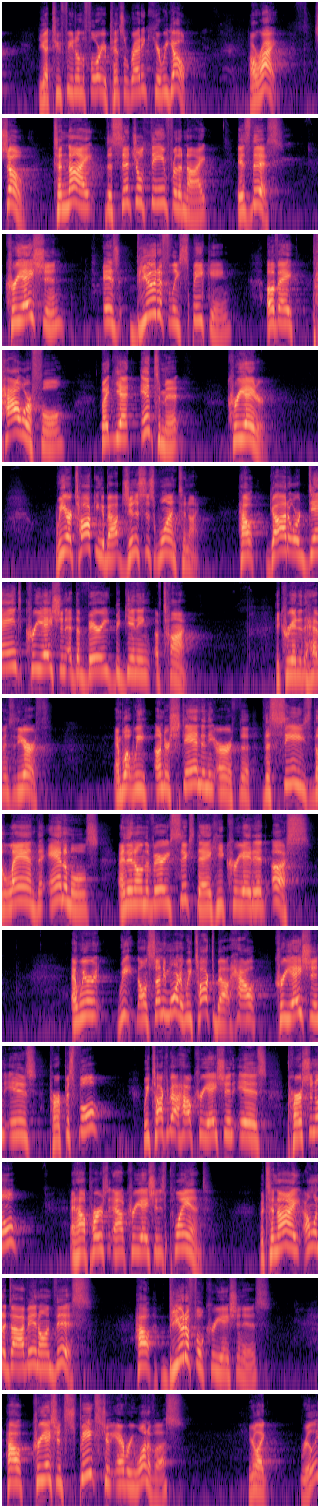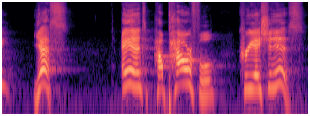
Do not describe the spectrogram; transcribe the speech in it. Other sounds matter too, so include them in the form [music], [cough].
You got two feet on the floor, your pencil ready? Here we go. All right. So, tonight, the central theme for the night is this creation is beautifully speaking of a powerful but yet intimate creator. We are talking about Genesis 1 tonight, how God ordained creation at the very beginning of time. He created the heavens and the earth. And what we understand in the earth, the, the seas, the land, the animals, and then on the very sixth day, He created us. And we are we, on Sunday morning, we talked about how creation is purposeful. We talked about how creation is personal and how, pers- how creation is planned. But tonight, I want to dive in on this how beautiful creation is, how creation speaks to every one of us. You're like, really? Yes. And how powerful creation is.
